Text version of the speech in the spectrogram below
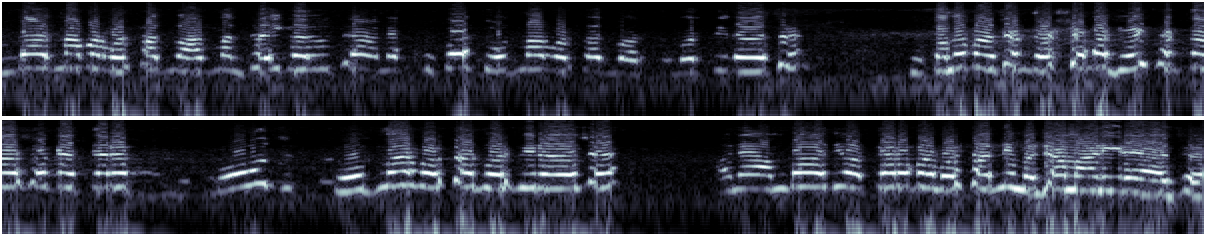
અમદાવાદમાં પણ વરસાદનું આગમન થઈ ગયું છે અને ખૂબ જ જોરદાર વરસાદ વરસ- વરસી રહ્યો છે. તમે પાછળ દ્રશ્યમાં જોઈ શકતા હશો કે અત્યારે બહુ જ ધોધમાર વરસાદ વરસી રહ્યો છે અને અમદાવાદીઓ અત્યારે પણ વરસાદની મજા માણી રહ્યા છે.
